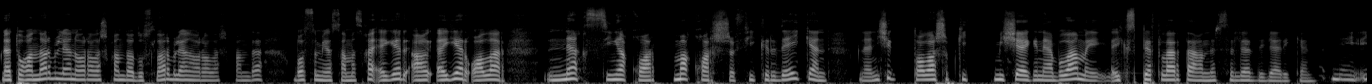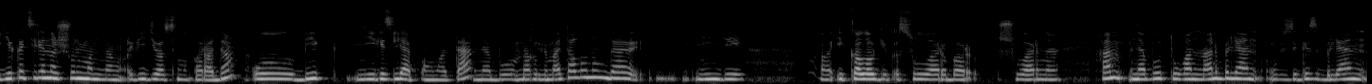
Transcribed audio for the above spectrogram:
менә туганнар белән аралашканда дуслар белән аралашканда басым ясамаска әгәр әгәр алар нәкъ сиңа карма каршы фикердә икән менә ничек талашып китмичә генә буламы? Экспертлар тагын нәрсәләр диләр икән? Екатерина шульманның видеосын карадым. Ул бик нигезләп аңлата. Менә бу мәгълүмат алуның да нинди экологик ысуллары бар шуларны. Һәм менә бу туганнар белән үзегез белән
